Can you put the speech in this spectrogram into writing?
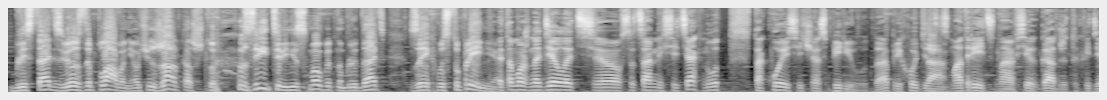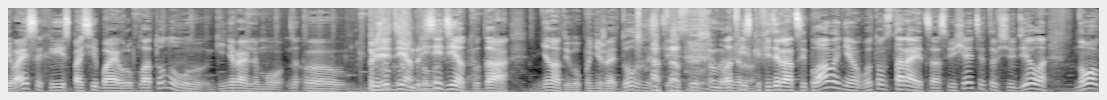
блистать звезды плавания. Очень жалко, что зрители не смогут наблюдать за их выступлением. Это можно делать э, в социальных сетях, ну вот такой сейчас период, да, приходится Да. смотреть на всех гаджетах и девайсах, и спасибо Айвару Платонову, генеральному э, Президенту. президенту, да, не надо его понижать должности, Да, Латвийской. Федерации плавания, вот он старается освещать это все дело, но,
